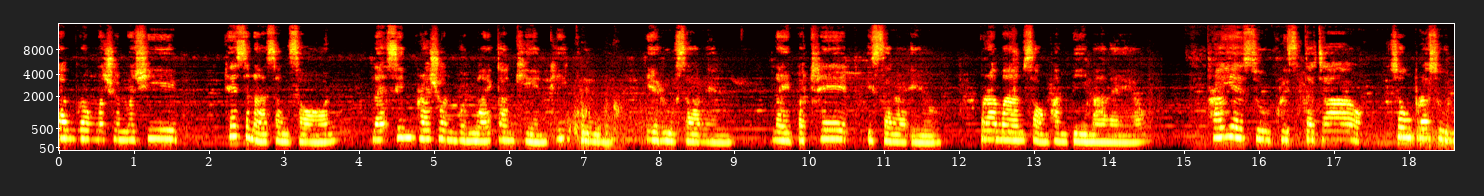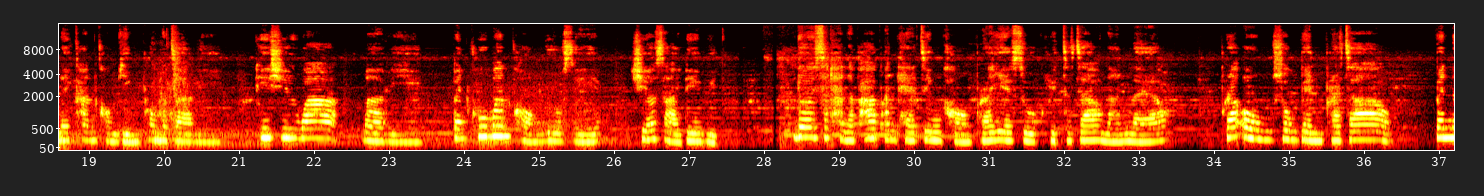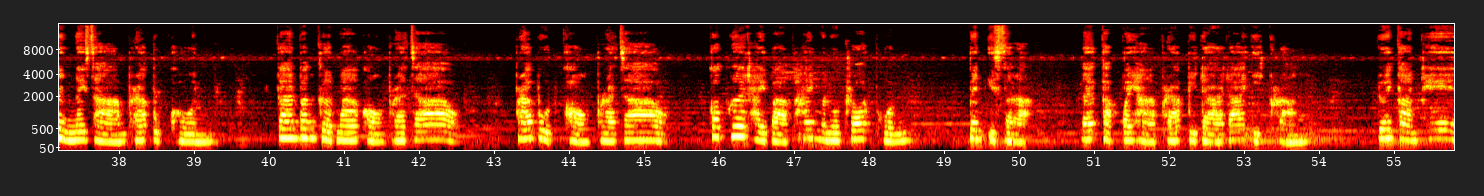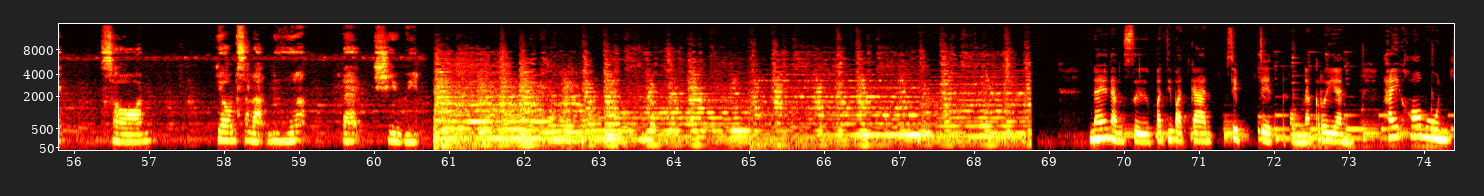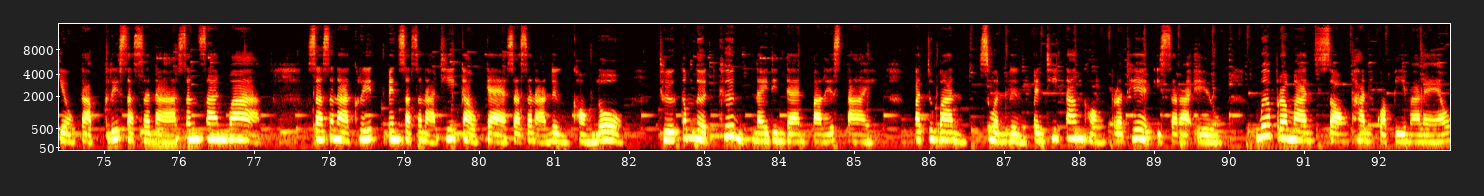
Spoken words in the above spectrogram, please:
ดำรงมาชนมาชีพ เทศนาสั่งสอน และสิ้นพระชนบนไม้กางเขนที่กรุงเยรูซาเล็ม ในประเทศอิสราเอล ประมาณ 2,000 ปีมาแล้ว พระเยซูคริสต์เจ้า ทรงประสูติในคันของหญิงพรหมจารี ที่ชื่อว่ามารี เป็นคู่มั่นของโยเซฟ เชื้อสายเดวิด โดยสถานภาพอันแท้จริงของพระเยซูคริสต์เจ้านั้นแล้ว พระองค์ทรงเป็นพระเจ้า เป็นหนึ่งในสามพระบุคคล การบังเกิดมาของพระเจ้า พระบุตรของพระเจ้า ก็เพื่อไถ่บาปให้มนุษย์รอดพ้น เป็นอิสระ และกลับไปหาพระบิดาได้อีกครั้ง ด้วยการเทศ สอน ยอมสละเนื้อและชีวิต ในหนังสือปฏิบัติการ 17 ของนักเรียน ให้ข้อมูลเกี่ยวกับคริสตศาสนาสั้นๆว่า ศาสนาคริสต์เป็นศาสนาที่เก่าแก่ศาสนาหนึ่งของโลก ถือกำเนิดขึ้นในดินแดนปาเลสไตน์ ปัจจุบันส่วนหนึ่งเป็นที่ตั้งของประเทศอิสราเอล เมื่อประมาณ 2,000 กว่าปีมาแล้ว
